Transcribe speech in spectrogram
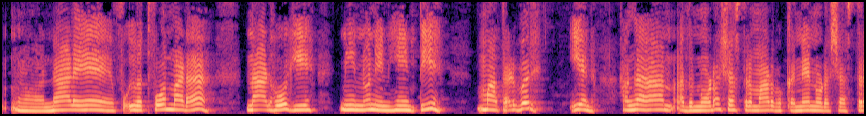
ಫ್- ಇವತ್ತು ಫೋನ್ ಮಾಡ. ನಾಳೆ ಹೋಗಿ ನೀನು ನಿನ್ನ ಹೆಂಡತಿ ಮಾತಾಡಿ ಬರ್ರಿ. ಏನು? ಹಂಗೆ ಅದು ನೋಡೋ ಶಾಸ್ತ್ರ ಮಾಡ್ಬೇಕು ಕನ್ಯೆ ನೋಡೋ ಶಾಸ್ತ್ರ.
